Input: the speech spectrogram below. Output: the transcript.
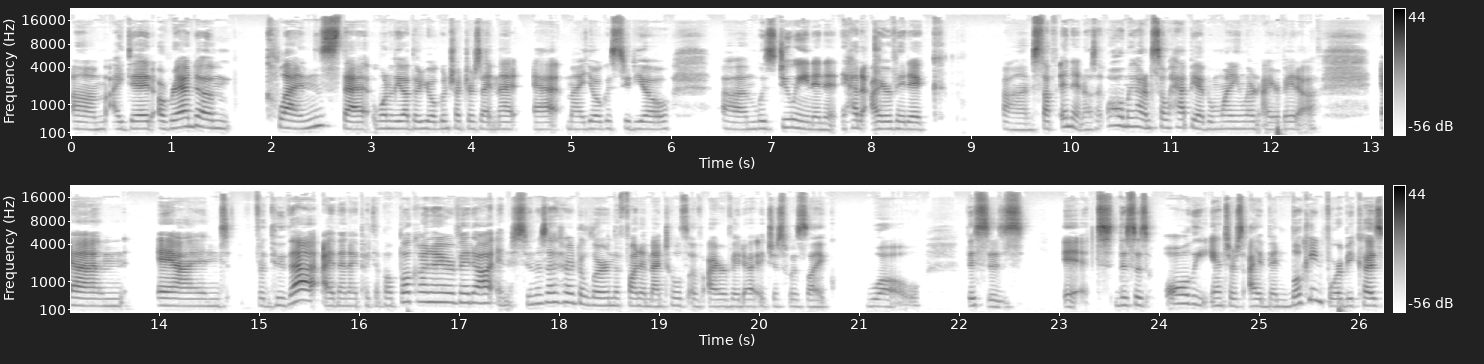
Um, I did a random cleanse that one of the other yoga instructors I met at my yoga studio um, was doing, and it had Ayurvedic um, stuff in it. I was like, oh my God, I'm so happy. I've been wanting to learn Ayurveda. And and for through that, I then I picked up a book on Ayurveda, and as soon as I started to learn the fundamentals of Ayurveda, it just was like, whoa, this is it. This is all the answers I've been looking for because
